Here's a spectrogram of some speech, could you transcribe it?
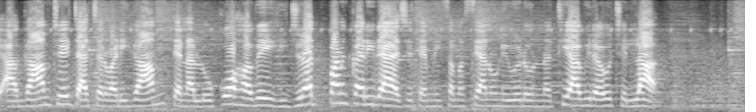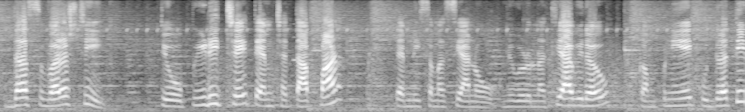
આ ગામ છે, ચાચરવાડી ગામ, તેના લોકો હવે હિજરત પણ કરી રહ્યા છે. તેમની સમસ્યાનો નિવેડો નથી આવી રહ્યો. છેલ્લા દસ વર્ષથી તેઓ પીડિત છે, તેમ છતાં પણ તેમની સમસ્યાનો નિવેડો નથી આવી રહ્યો. કંપનીએ કુદરતી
